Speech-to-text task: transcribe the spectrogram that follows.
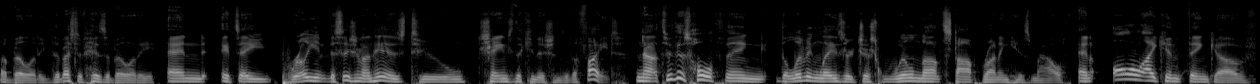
ability, the best of his ability, and it's a brilliant decision on his to change the conditions of the fight. Now, through this whole thing, the living laser just will not stop running his mouth, and all I can think of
